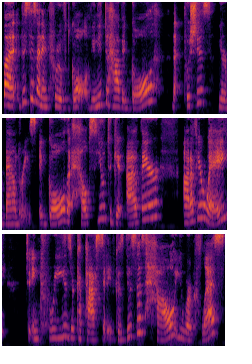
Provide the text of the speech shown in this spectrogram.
But this is an improved goal. You need to have a goal that pushes your boundaries, a goal that helps you to get out there, out of your way, to increase your capacity, because this is how you work less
